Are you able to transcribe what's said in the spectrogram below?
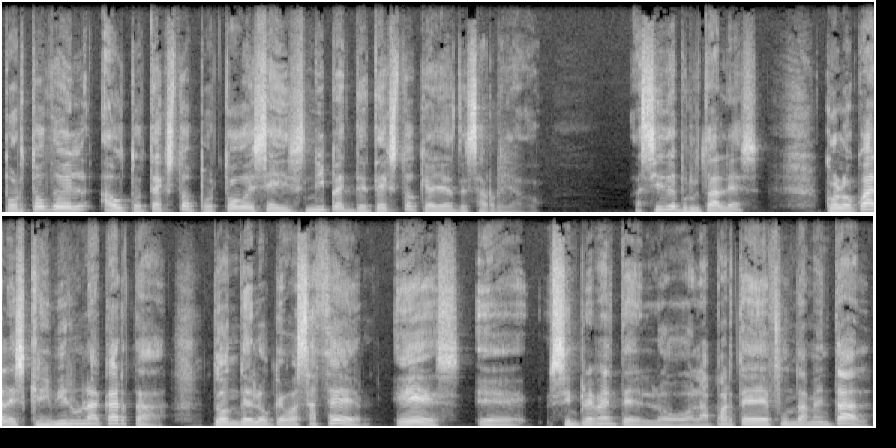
por todo el autotexto, por todo ese snippet de texto que hayas desarrollado. Así de brutales. Con lo cual, escribir una carta donde lo que vas a hacer es eh, simplemente la parte fundamental,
